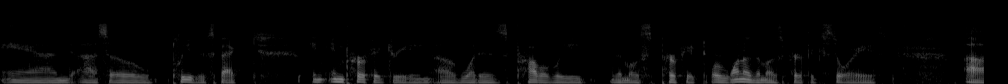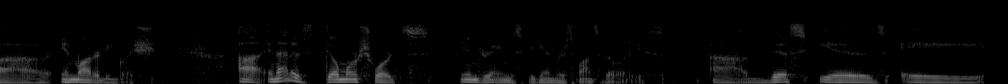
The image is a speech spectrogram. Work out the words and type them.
and uh, so please expect an imperfect reading of what is probably the most perfect or one of the most perfect stories uh, in modern English, uh, and that is Delmore Schwartz in Dreams Begin Responsibilities. Uh, this is a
